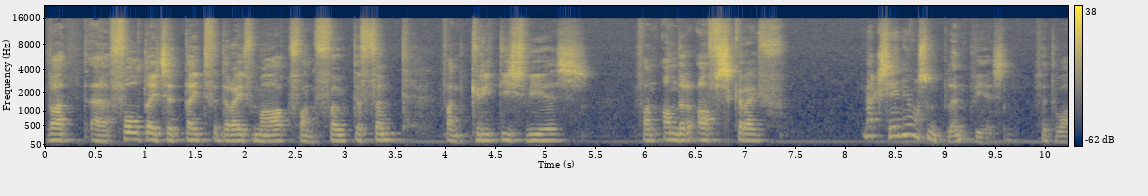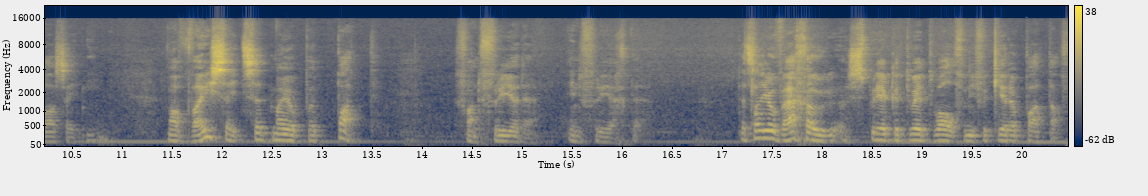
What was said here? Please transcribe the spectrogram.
wat uh, voltydse tyd verdryf maak van foute vind, van krities wees, van ander afskryf. Maar ek sê nie ons moet blind wees nie vir dwaasheid nie. Maar wysheid sit my op 'n pad van vrede en vreugde. Dit sal jou weghou Spreuke 2:12 van die verkeerde pad af.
